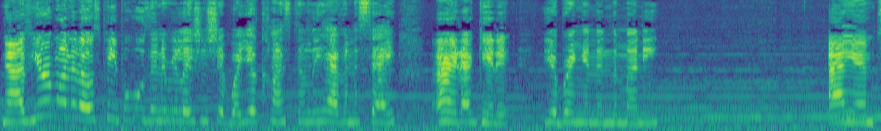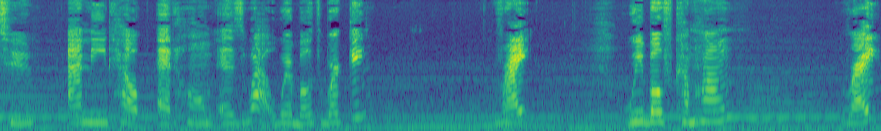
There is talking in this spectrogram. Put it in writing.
Now, if you're one of those people who's in a relationship where you're constantly having to say, All right, I get it. You're bringing in the money. I am too. I need help at home as well. We're both working, right? We both come home, right?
